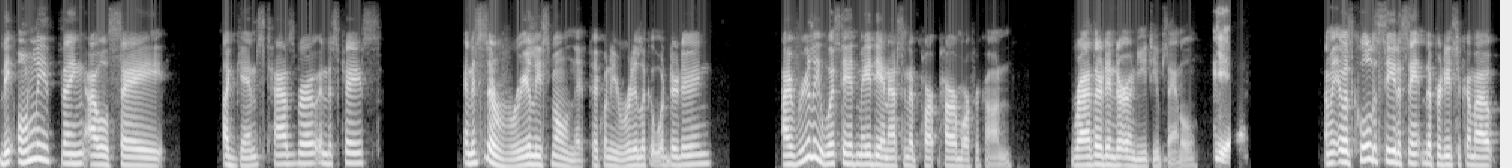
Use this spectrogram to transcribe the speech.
the only thing I will say against Hasbro in this case, and this is a really small nitpick when you really look at what they're doing, I really wish they had made the announcement of Power Morphicon rather than their own YouTube channel. I mean, it was cool to see the the producer come out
